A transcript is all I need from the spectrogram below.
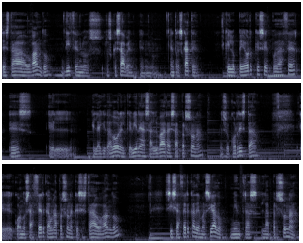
se está ahogando, dicen los, los que saben en, rescate, que lo peor que se puede hacer es el, ayudador, el que viene a salvar a esa persona, el socorrista, eh, cuando se acerca a una persona que se está ahogando, si se acerca demasiado mientras la persona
